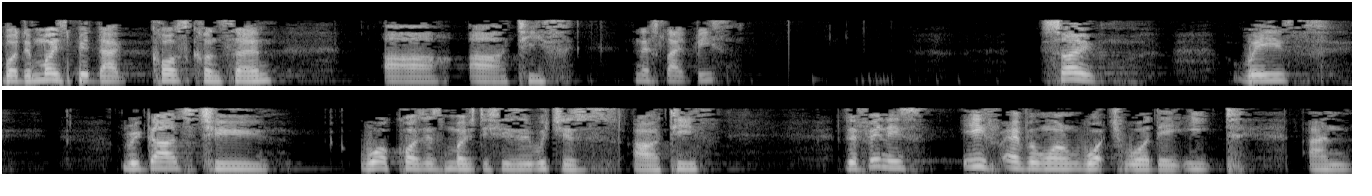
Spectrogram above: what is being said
But the most bit that cause concern are our teeth. Next slide, please. So, with regards to what causes most diseases, which is our teeth, the thing is, if everyone watch what they eat and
